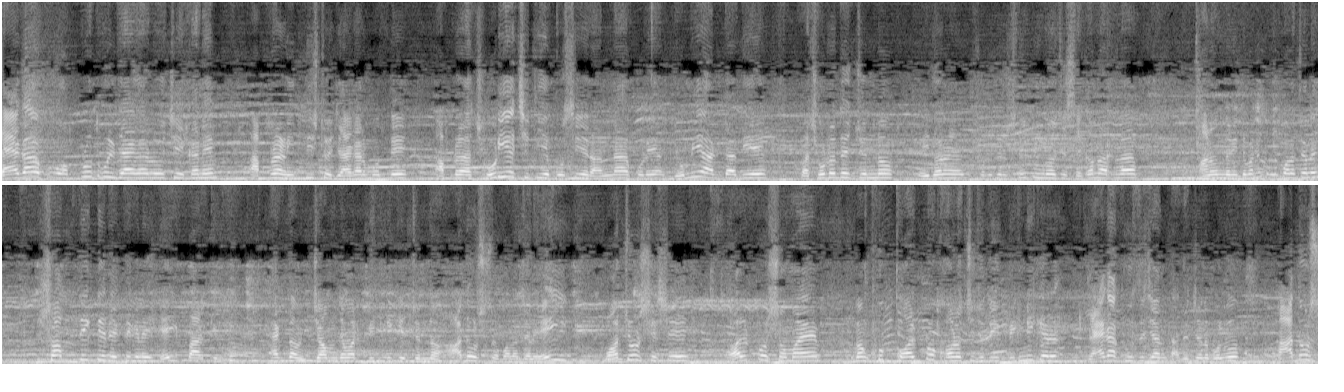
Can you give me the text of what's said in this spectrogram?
জায়গা অপ্রতুল জায়গা রয়েছে এখানে। আপনারা নির্দিষ্ট জায়গার মধ্যে আপনারা ছড়িয়ে ছিটিয়ে বসিয়ে রান্না করে জমি আড্ডা দিয়ে বা ছোটদের জন্য এই ধরনের ছোটো ছোটো স্লিপিং রয়েছে, সেখানেও আপনারা আনন্দ নিতে পারেন। বলে চলে সব দিক দিয়ে দেখতে গেলে এই পার্ক কিন্তু একদম জমজমাট পিকনিকের জন্য আদর্শ বলা চলে। এই বছর শেষে অল্প সময়ে এবং খুব অল্প খরচে যদি পিকনিকের জায়গা খুঁজতে চান, তাদের জন্য বলব আদর্শ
